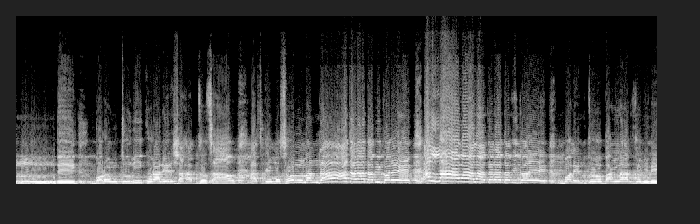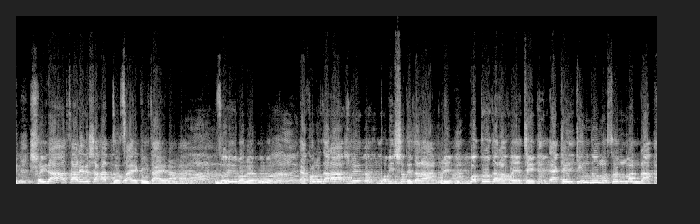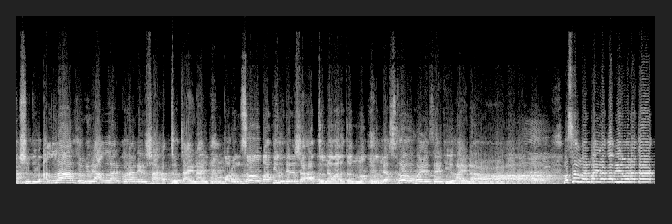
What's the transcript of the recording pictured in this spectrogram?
বে বরং তুমি কোরআনের সাহায্য চাও। আজকে মুসলমানরা যারা দাবি করে, আল্লাহ যারা দাবি করে, বলেন তো বাংলার জমিনে সৈরাচারের সাহায্য চায় কি চায় না? জোরে বলেন। এখনও যারা আসবে, ভবিষ্যতে যারা আসবে, গত যারা হয়েছে, একই কিন্তু মুসলমানরা শুধু আল্লাহর জমিনে, আল্লাহর কোরআনের সাহায্য চায় নাই, বরঞ্চ বাতিলদের সাহায্য নেওয়ার জন্য ব্যস্ত হয়েছে, কি হয় না? মুসলমান ভাইরা, গভীর মানা যাক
